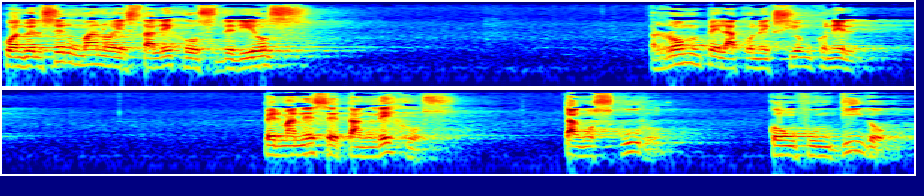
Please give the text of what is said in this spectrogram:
Cuando el ser humano está lejos de Dios, rompe la conexión con Él, permanece tan lejos, tan oscuro, confundido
